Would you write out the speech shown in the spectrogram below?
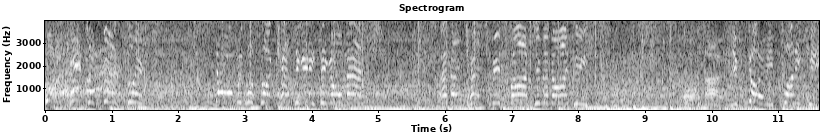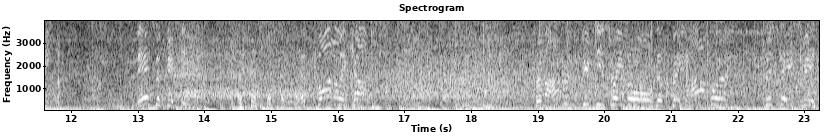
What a catch at first slip! No one would look like catching anything all match. And they catch Mitch Marsh in the 90s. Oh, no. You've got to be bloody kidding. There's the 50. it finally comes. From 153 balls, it's been hard work for Steve Smith,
